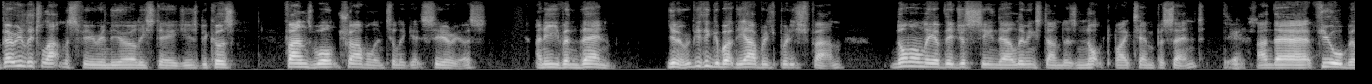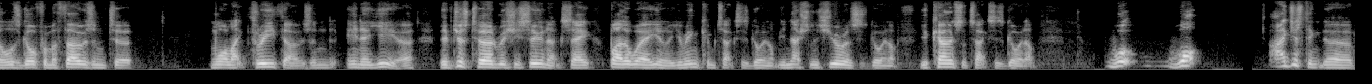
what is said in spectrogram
very little atmosphere in the early stages because fans won't travel until it gets serious. And even then, you know, if you think about the average British fan, not only have they just seen their living standards knocked by 10% yes. and their fuel bills go from a thousand to more like 3,000 in a year. They've just heard Rishi Sunak say, by the way, you know, your income tax is going up, your national insurance is going up, your council tax is going up. What, what, I just think the,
